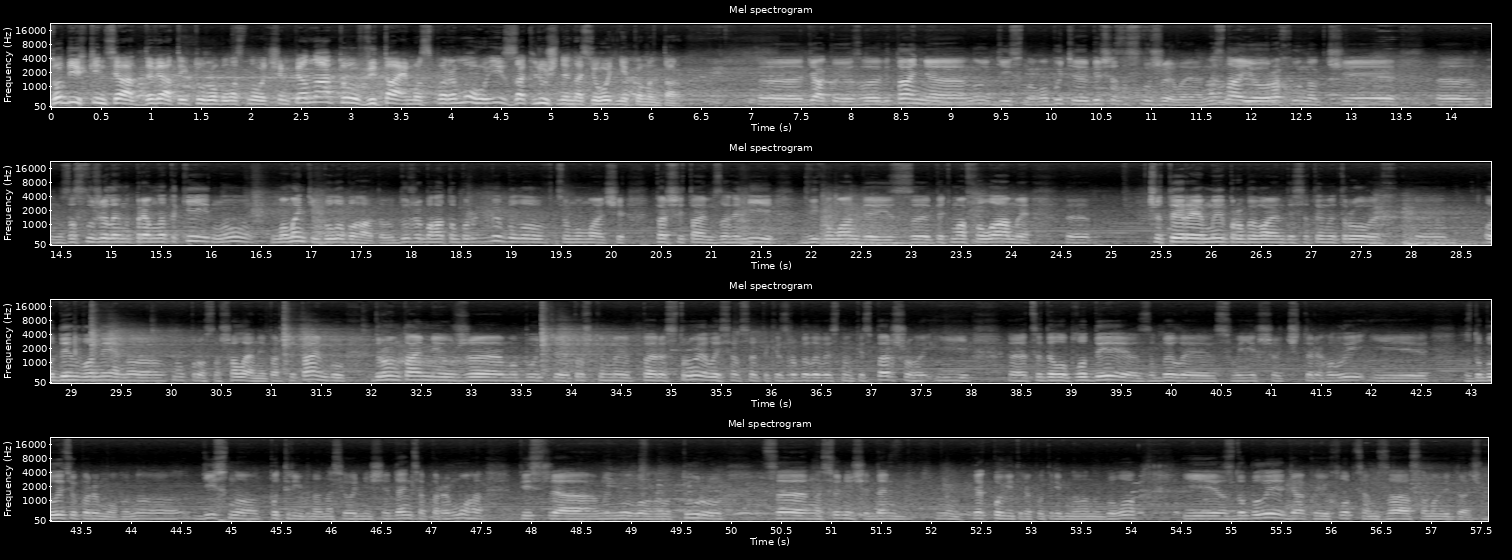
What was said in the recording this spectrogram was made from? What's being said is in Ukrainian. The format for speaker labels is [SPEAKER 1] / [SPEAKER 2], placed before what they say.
[SPEAKER 1] Добіг кінця дев'ятий тур обласного чемпіонату. Вітаємо з перемогою і заключний на сьогодні коментар.
[SPEAKER 2] Е, Дякую за вітання. Ну дійсно, мабуть, більше заслужили. Не знаю рахунок, чи е, заслужили прямо на такий. Ну моментів було багато. Дуже багато боротьби було в цьому матчі. Перший тайм взагалі дві команди із п'ятьма фолами. Е, Чотири ми пробиваємо 10-метрових. Один вони, ну, ну просто шалений перший тайм був. В другому таймі вже, мабуть, трошки ми перестроїлися, все-таки зробили висновки з першого, і е, це дало плоди, забили своїх ще 4 голи і здобули цю перемогу. Ну, дійсно потрібна на сьогоднішній день ця перемога після минулого туру. Це на сьогоднішній день ну, як повітря потрібно воно було. І здобули, дякую хлопцям за самовіддачу.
